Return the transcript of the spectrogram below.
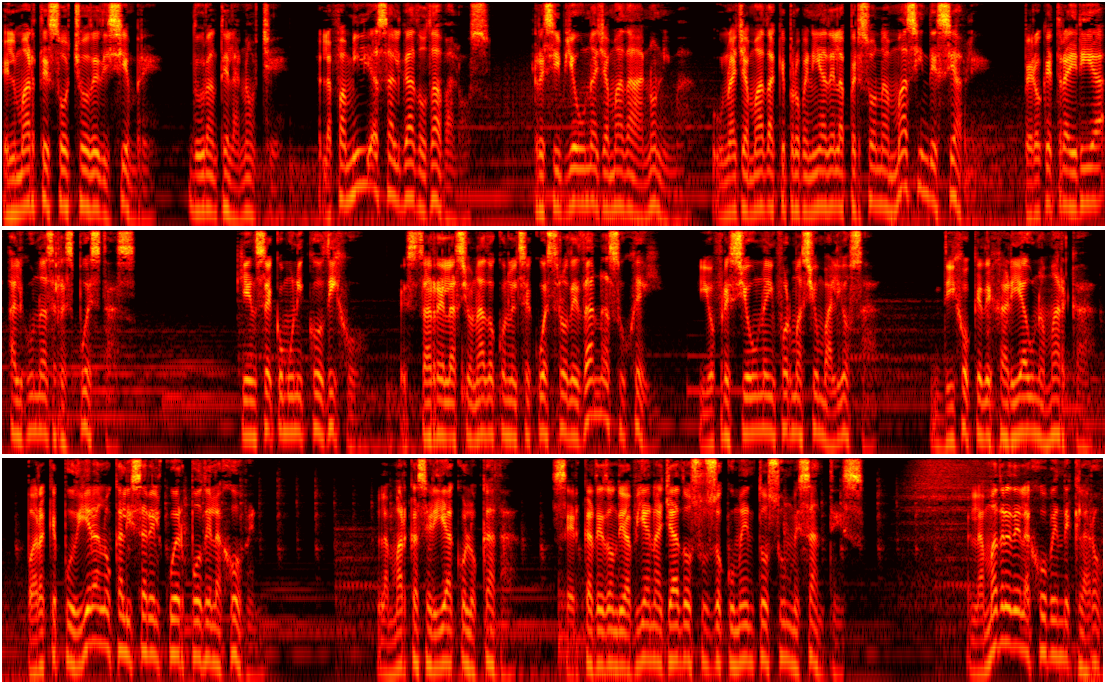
El martes 8 de diciembre, durante la noche, la familia Salgado Dávalos recibió una llamada anónima, una llamada que provenía de la persona más indeseable pero que traería algunas respuestas. Quien se comunicó dijo, está relacionado con el secuestro de Dana Sugei y ofreció una información valiosa. Dijo que dejaría una marca para que pudieran localizar el cuerpo de la joven. La marca sería colocada cerca de donde habían hallado sus documentos un mes antes. La madre de la joven declaró,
